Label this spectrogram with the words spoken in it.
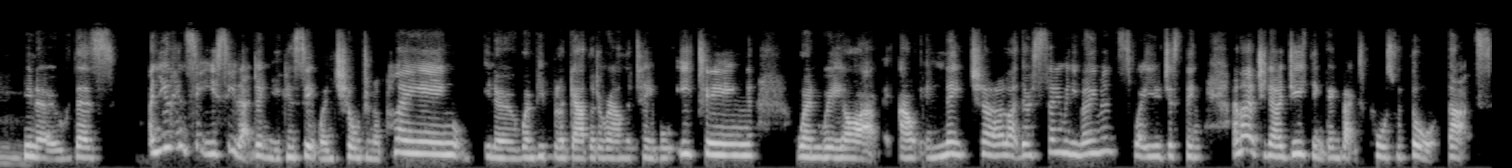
mm. you know there's and you can see you see that don't you? You can see it when children are playing you know when people are gathered around the table eating when we are out, out in nature. Like there are so many moments where you just think and actually i do think going back to pause for thought that's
